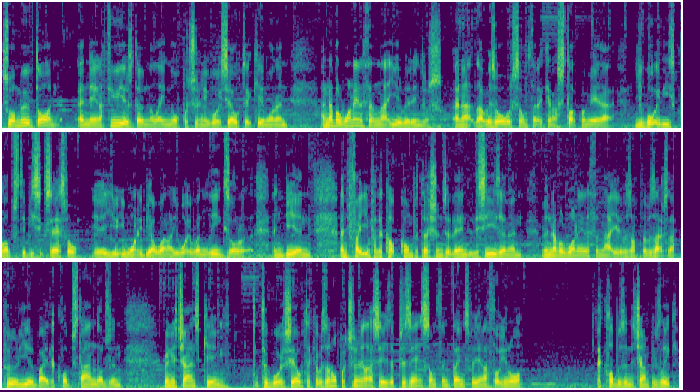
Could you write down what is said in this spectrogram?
So I moved on, and then a few years down the line, the opportunity to go to Celtic came on, and I never won anything that year with Rangers, and that, that was always something that kind of stuck with me. That you go to these clubs to be successful, you, you, you want to be a winner, you want to win leagues, or and be in and fighting for the cup competitions at the end of the season. And we never won anything that year. It was a, it was actually a poor year by the club standards, and when the chance came to go to Celtic, it was an opportunity, like I say, that presents something, things for you. And I thought, you know, the club was in the Champions League.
